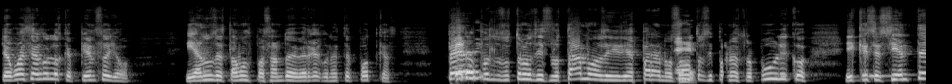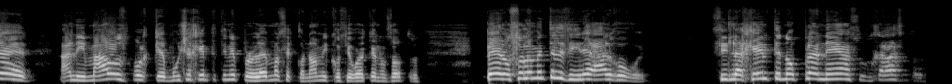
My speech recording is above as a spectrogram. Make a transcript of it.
te voy a decir algo lo que pienso yo. Y ya nos estamos pasando de verga con este podcast. Pero pues nosotros los disfrutamos y es para nosotros y para nuestro público. Y que se sienten animados porque mucha gente tiene problemas económicos igual que nosotros. Pero solamente les diré algo, güey. Si la gente no planea sus gastos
